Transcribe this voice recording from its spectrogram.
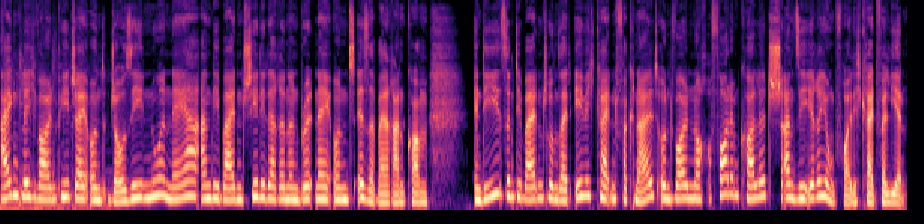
Eigentlich wollen PJ und Josie nur näher an die beiden Cheerleaderinnen Britney und Isabel rankommen. In die sind die beiden schon seit Ewigkeiten verknallt und wollen noch vor dem College an sie ihre Jungfräulichkeit verlieren.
